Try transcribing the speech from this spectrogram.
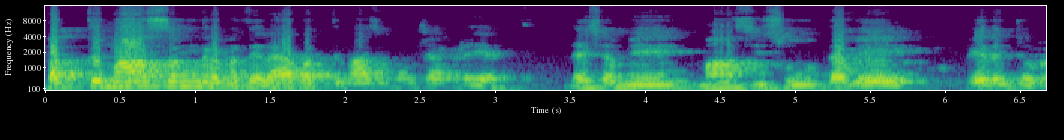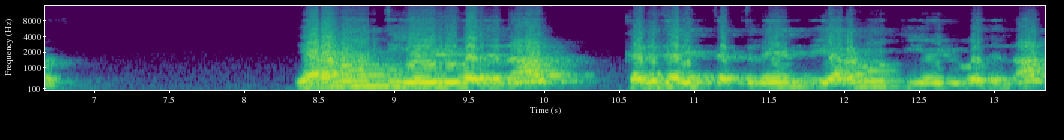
பத்து மாசங்கிற மத்தியில பத்து மாசம் மூச்சா கிடையாது. தசமே மாசி சூதவே வேதம் சொல்றது. இருநூத்தி எழுபது நாள் கருதரித்தத்திலிருந்து இருநூத்தி எழுபது நாள்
